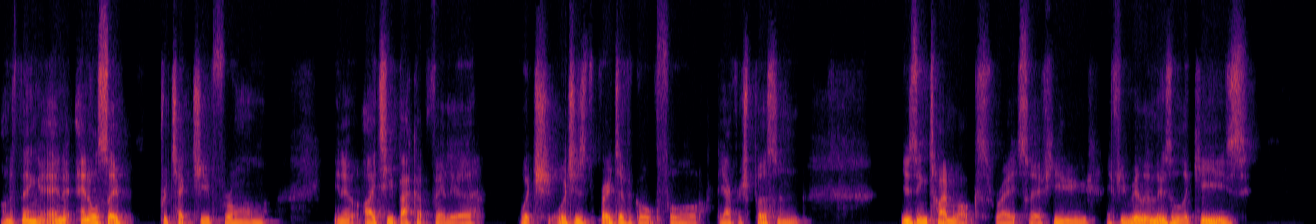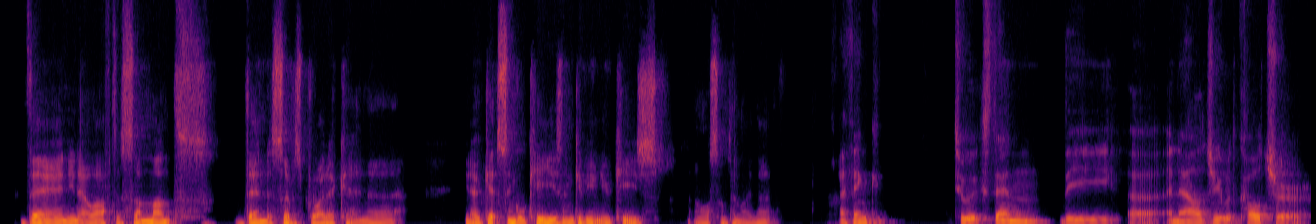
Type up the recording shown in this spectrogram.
on the thing, and and also protect you from you know IT backup failure, which which is very difficult for the average person using time locks, right? So if you if you really lose all the keys, then you know after some months, then the service provider can uh, you know get single keys and give you new keys or something like that. I think to extend the uh, analogy with culture,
